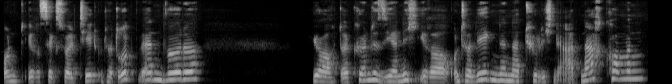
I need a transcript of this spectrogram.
und ihre Sexualität unterdrückt werden würde. Ja, da könnte sie ja nicht ihrer unterlegenen natürlichen Art nachkommen.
